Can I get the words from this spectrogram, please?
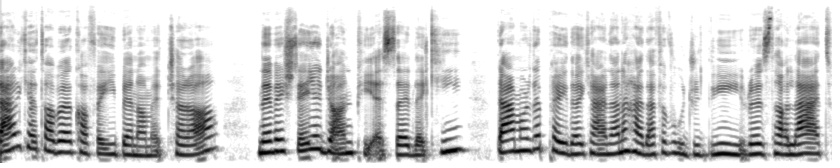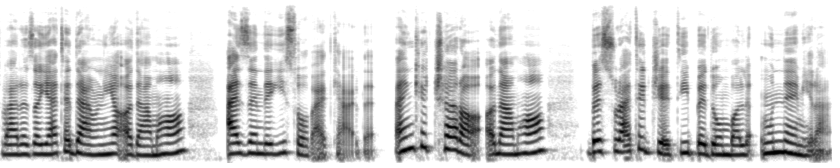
در کتاب کافه‌ای به نام چرا نوشته جان پی استرلکی در مورد پیدا کردن هدف وجودی، رسالت و رضایت درونی آدمها از زندگی صحبت کرده و اینکه چرا آدمها به صورت جدی به دنبال اون نمیرن.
